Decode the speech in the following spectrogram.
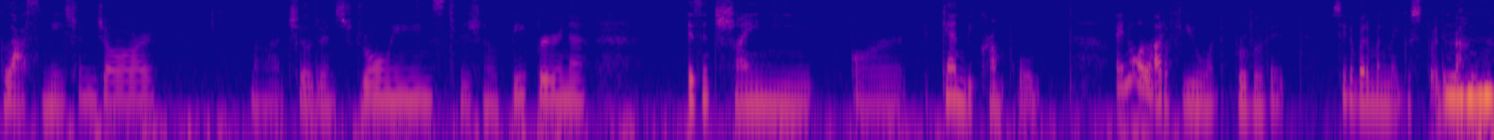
glass mason jar, mga children's drawings, traditional paper na isn't shiny or it can be crumpled. I know a lot of you want to prove of it. Sino ba naman may gusto, di ba? Mhm.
